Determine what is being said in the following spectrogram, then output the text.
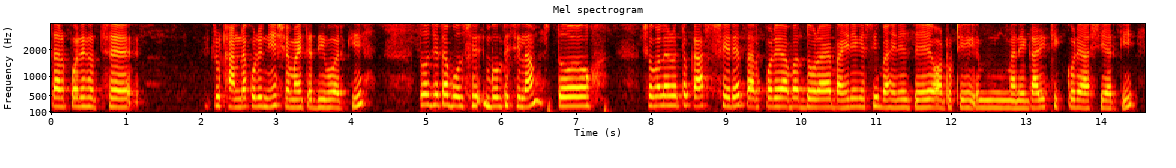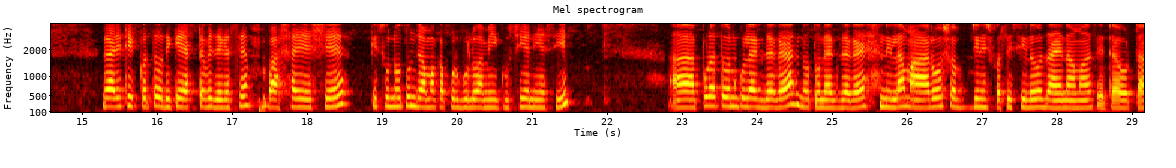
তারপরে হচ্ছে একটু ঠান্ডা করে নিয়ে সেমাইটা দিব আর কি। তো যেটা বলছি, বলতেছিলাম, তো সকালের হয়তো কাজ সেরে তারপরে আবার দৌড়ায় বাইরে গেছি, বাইরে যে অটো ঠিক মানে গাড়ি ঠিক করে আসি আর কি। গাড়ি ঠিক করতে ওদিকে একটা বেজে গেছে। বাসায় এসে কিছু নতুন জামা কাপড়গুলো আমি গুছিয়ে নিয়েছি। পুরাতনগুলো এক জায়গায়, নতুন এক জায়গায় নিলাম। আরও সব জিনিসপাতি ছিল জায়নামাজ এটা, ওটা,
